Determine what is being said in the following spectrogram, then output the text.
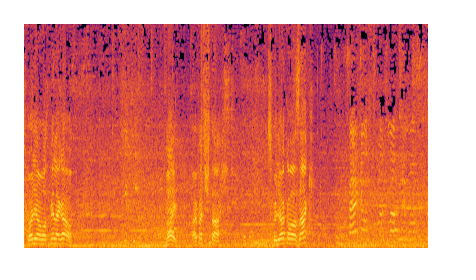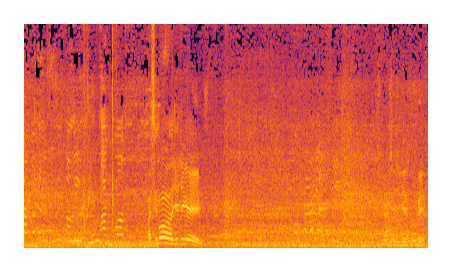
Escolhe uma moto bem legal. Vai, vai pra start. Escolheu a Kawasaki? Será que os meus irmãos estão fazendo isso pra mim? Um lado pro outro. Vai-se embora, Didi Games. Assim. Didi Games com medo.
